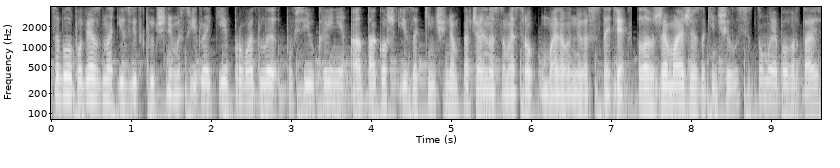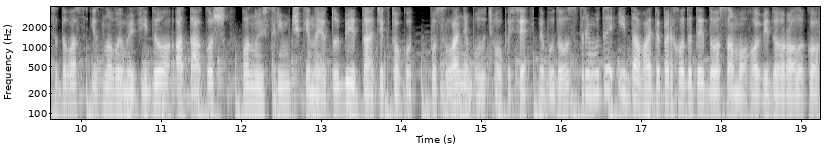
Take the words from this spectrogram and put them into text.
Це було пов'язано із відключеннями світла, які проводили по всій Україні, а також із закінченням навчального семестру у мене в університеті. Але вже майже закінчилося, тому я повертаюся до вас із новими відео, а також планую стрімчики на Ютубі та Тіктоку. Посилання будуть в описі. Не буду вас затримувати, і давайте переходити до самого відеоролику.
